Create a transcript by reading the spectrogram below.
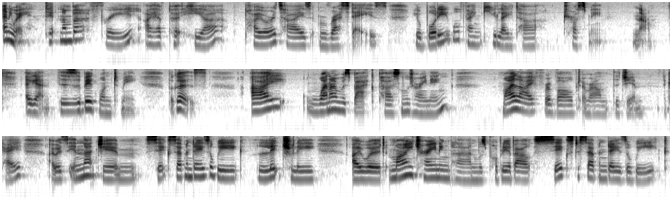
Anyway, tip number three I have put here prioritize rest days. Your body will thank you later. Trust me. Now, again, this is a big one to me because I, when I was back personal training, my life revolved around the gym. Okay. I was in that gym six, seven days a week. Literally, I would, my training plan was probably about six to seven days a week.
